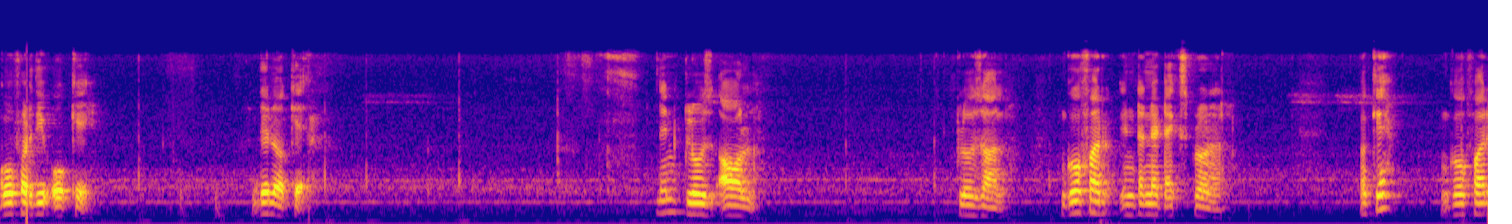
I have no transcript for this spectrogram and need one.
Go for the OK. Then OK. Then close all close all go for internet explorer. Okay? Go for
